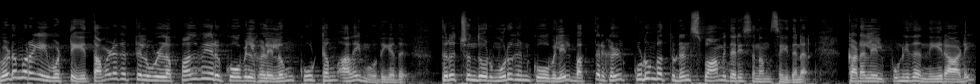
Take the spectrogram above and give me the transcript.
விடுமுறையை ஒட்டி தமிழகத்தில் உள்ள பல்வேறு கோவில்களிலும் கூட்டம் அலைமோதியது. திருச்செந்தூர் முருகன் கோவிலில் பக்தர்கள் குடும்பத்துடன் சுவாமி தரிசனம் செய்தனர். கடலில் புனித நீராடி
